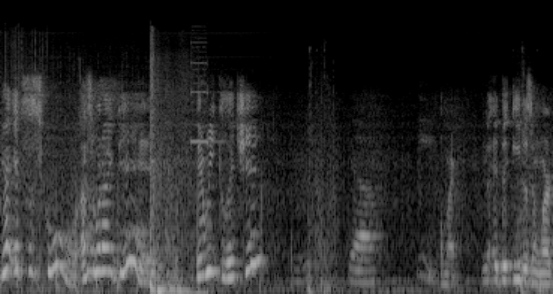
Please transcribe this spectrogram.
Yeah, it's the school. That's what I did. Did we glitch it? Yeah. E. Oh my. n- The E doesn't work.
